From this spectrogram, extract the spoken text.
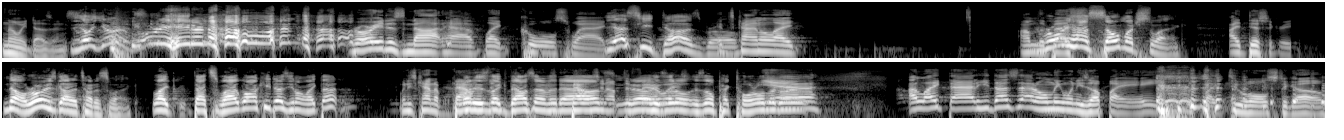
No, he doesn't. Yo, you're a Rory hater now. what the hell? Rory does not have like cool swag. Yes, he does, bro. It's kind of like I'm the Rory best. has so much swag. I disagree. No, Rory's got a ton of swag. Like that swag walk he does. You don't like that? When he's kind of When bouncing. he's like bouncing up and down. bouncing up you the know, his fairways. little his little pectorals are yeah. going. I like that. He does that only when he's up by eight with like two holes to go.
